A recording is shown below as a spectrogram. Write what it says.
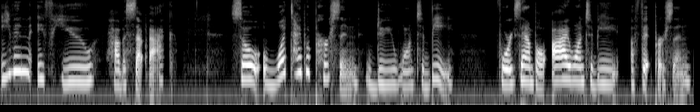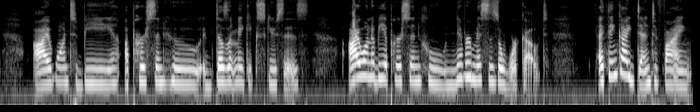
even if you have a setback. So, what type of person do you want to be? For example, I want to be a fit person. I want to be a person who doesn't make excuses. I want to be a person who never misses a workout. I think identifying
